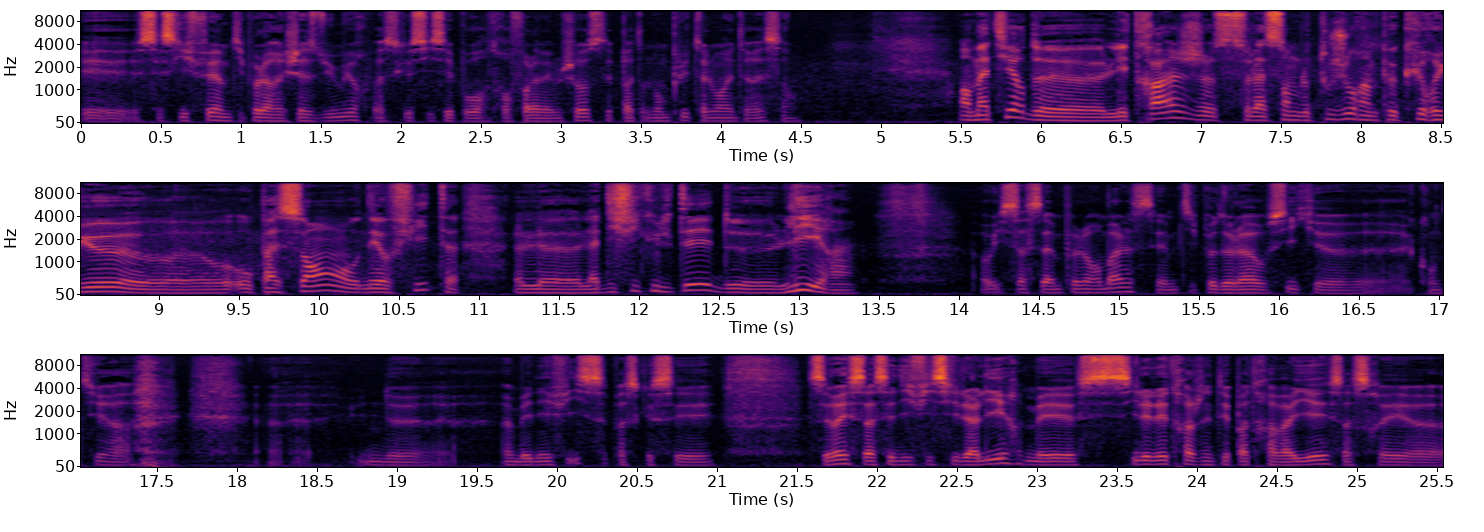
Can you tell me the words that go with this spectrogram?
Et c'est ce qui fait un petit peu la richesse du mur, parce que si c'est pour voir trois fois la même chose, c'est pas non plus tellement intéressant. En matière de lettrage, cela semble toujours un peu curieux euh, aux passants, aux néophytes, la difficulté de lire. Ah oui, ça c'est un peu normal, c'est un petit peu de là aussi qu'on tire euh, une, un bénéfice, parce que c'est c'est vrai, c'est assez difficile à lire, mais si les lettrages n'étaient pas travaillés, ça serait, euh,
